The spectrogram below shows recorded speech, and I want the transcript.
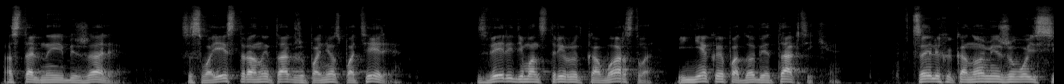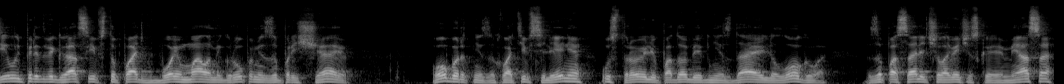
остальные бежали. Со своей стороны также понес потери. Звери демонстрируют коварство и некое подобие тактики. В целях экономии живой силы передвигаться и вступать в бой малыми группами запрещаю. Оборотни, захватив селение, устроили подобие гнезда или логова, запасали человеческое мясо,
